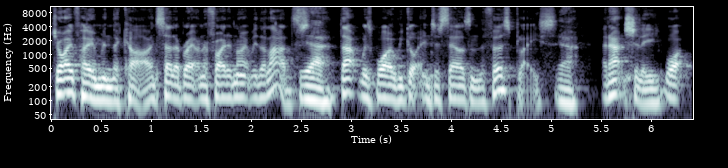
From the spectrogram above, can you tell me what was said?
drive home in the car, and celebrate on a Friday night with the lads. Yeah, that was why we got into sales in the first place. Yeah, and actually, what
